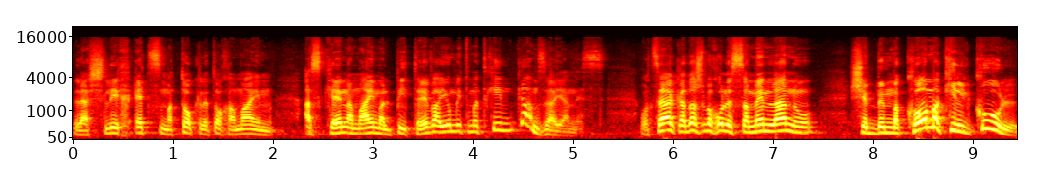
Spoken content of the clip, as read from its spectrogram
להשליך עץ מתוק לתוך המים, אז כן המים על פי טבע היו מתמתקים? גם זה היה נס. רוצה הקדוש ברוך הוא לסמן לנו שבמקום הקלקול,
